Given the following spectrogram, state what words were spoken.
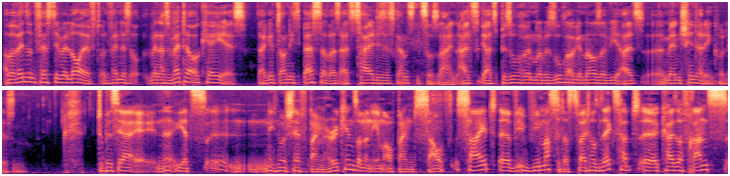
Aber wenn so ein Festival läuft und wenn, es, wenn das Wetter okay ist, da gibt's auch nichts Besseres, als Teil dieses Ganzen zu sein. Als, als Besucherin oder Besucher genauso wie als äh, Mensch hinter den Kulissen. Du bist ja äh, ne, jetzt äh, nicht nur Chef beim Hurricane, sondern eben auch beim Southside. Äh, wie, wie machst du das? 2006 hat Kaiser Franz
